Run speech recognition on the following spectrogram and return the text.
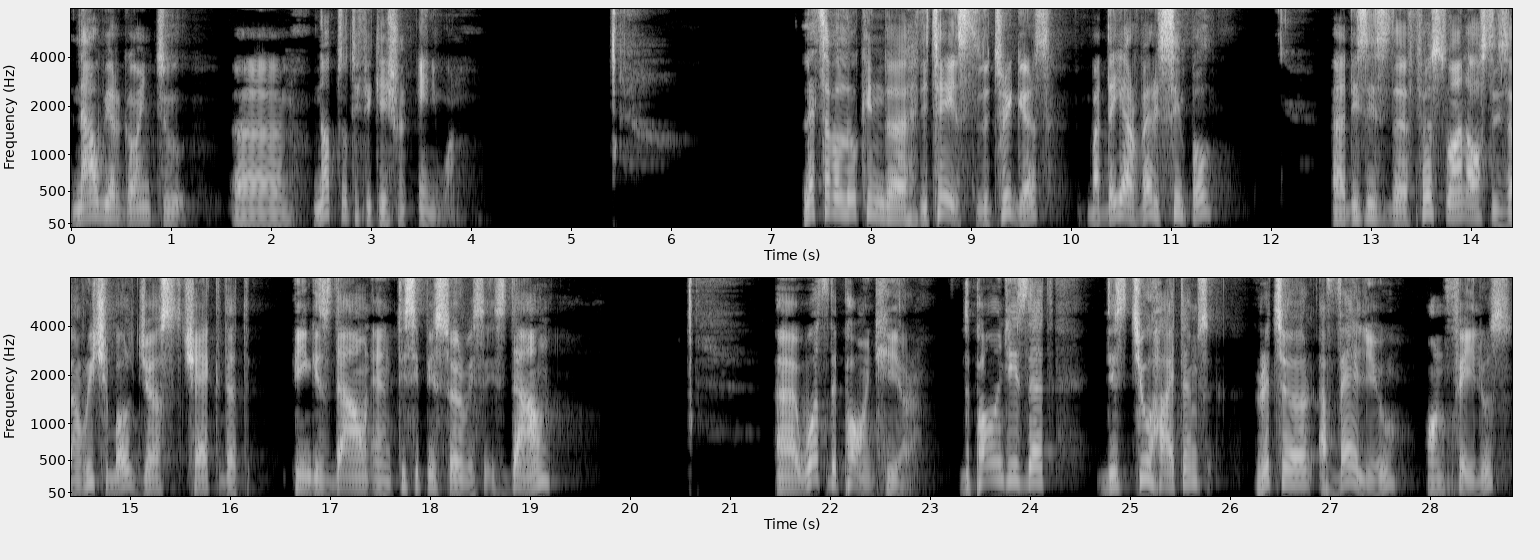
Now we are going to uh, not notification anyone. Let's have a look in the details to the triggers, but they are very simple. Uh, this is the first one, host is unreachable. Just check that ping is down and TCP service is down. Uh, what's the point here? The point is that these two items return a value on failures,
